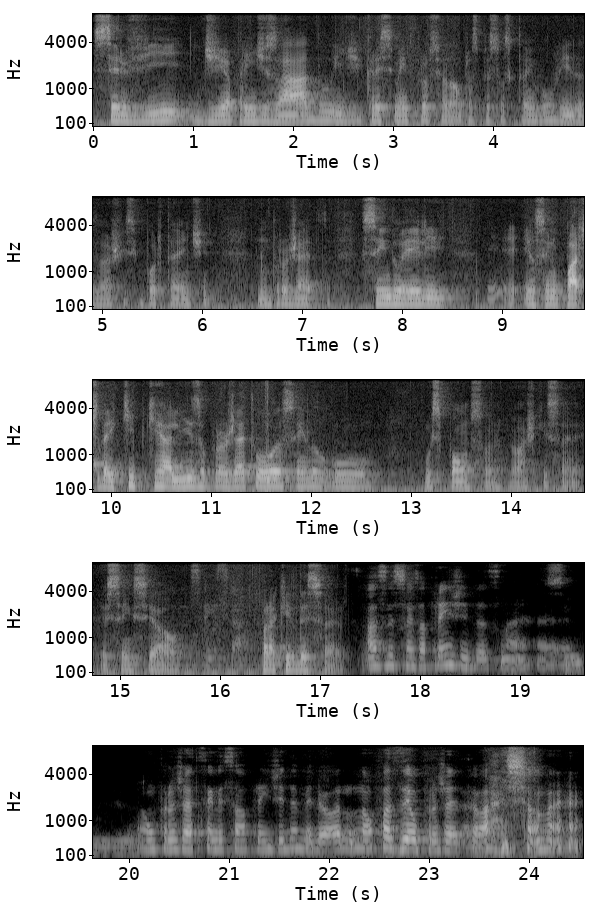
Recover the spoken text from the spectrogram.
servir de aprendizado e de crescimento profissional para as pessoas que estão envolvidas. Eu acho isso importante num projeto, sendo ele eu sendo parte da equipe que realiza o projeto ou eu sendo o, o sponsor. Eu acho que isso é essencial, essencial. para que ele dê certo. As lições aprendidas, né? É, um projeto sem lição aprendida é melhor não fazer o projeto, é. eu acho, né?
